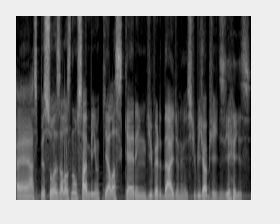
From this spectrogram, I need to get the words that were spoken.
é, as pessoas elas não sabem o que elas querem de verdade, né? Steve Jobs já dizia isso.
